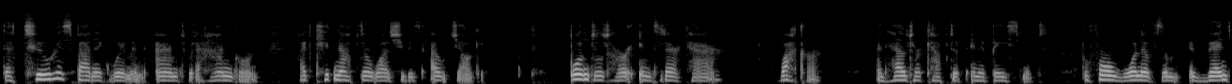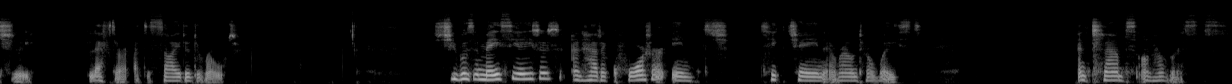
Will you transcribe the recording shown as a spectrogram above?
that two Hispanic women armed with a handgun had kidnapped her while she was out jogging, bundled her into their car, whacked her, and held her captive in a basement before one of them eventually left her at the side of the road. She was emaciated and had a quarter inch thick chain around her waist and clamps on her wrists.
